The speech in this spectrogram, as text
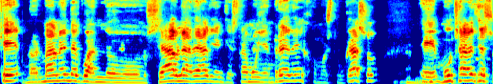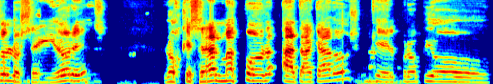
que normalmente cuando se habla de alguien que está muy en redes, como es tu caso, eh, muchas veces son los seguidores los que serán más por atacados que el propio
